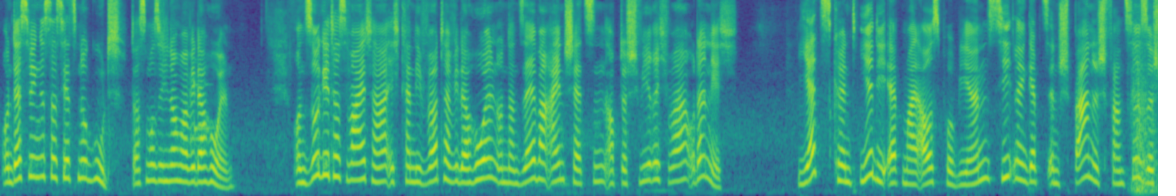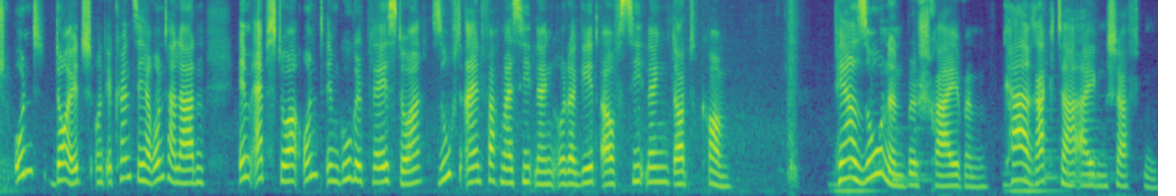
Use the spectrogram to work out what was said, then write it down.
und deswegen ist das jetzt nur gut. Das muss ich noch mal wiederholen. Und so geht das weiter. Ich kann die Wörter wiederholen und dann selber einschätzen, ob das schwierig war oder nicht. Jetzt könnt ihr die App mal ausprobieren. Seedling gibt es in Spanisch, Französisch und Deutsch und ihr könnt sie herunterladen im App Store und im Google Play Store. Sucht einfach mal Seedling oder geht auf seedling.com. Personen beschreiben, Charaktereigenschaften.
